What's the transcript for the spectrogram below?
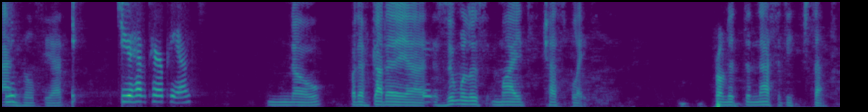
anvils yet. Do you have a pair of pants? No. But I've got a uh, Zumulus Might chest plate. From the Tenacity set.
